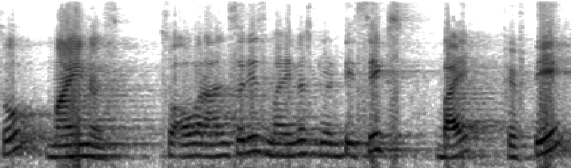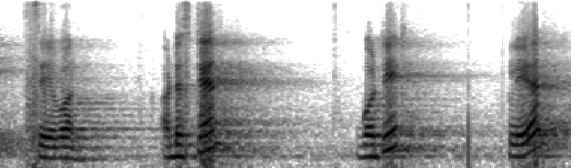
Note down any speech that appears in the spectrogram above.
So minus. So our answer is minus 26 by 57 understand? Got it? Clear?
